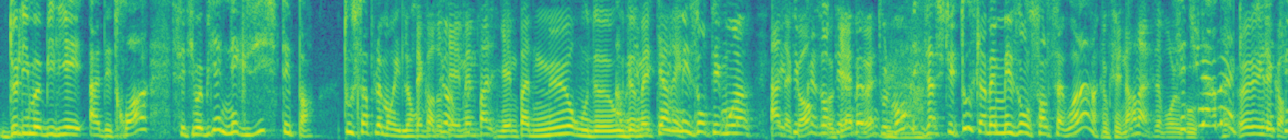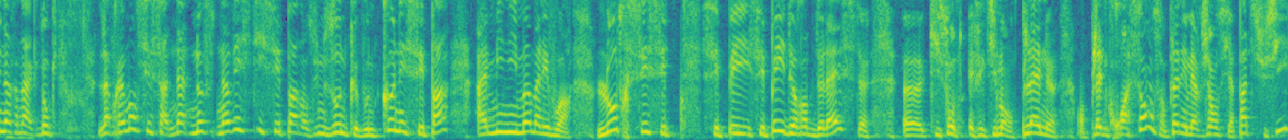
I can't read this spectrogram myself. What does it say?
de l'immobilier à Détroit. Cet immobilier n'existait pas. Tout simplement, ils leur D'accord, donc il n'y avait même pas, il y avait même pas de mur ou de, ou Ah, de il y avait mètres carrés. Une maison témoin qui Ah, a été présentée ok, la même à tout le monde. Ils achetaient tous la même maison sans le savoir. Donc c'est une arnaque, ça, pour le C'est coup. une arnaque, Oui, oui, c'est une arnaque. Donc là vraiment c'est ça. N'investissez pas dans une zone que vous ne connaissez pas, à minimum allez voir. L'autre c'est ces, ces pays, ces pays d'Europe de l'Est euh, qui sont effectivement en pleine, en pleine croissance, en pleine émergence, il n'y a pas de souci.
